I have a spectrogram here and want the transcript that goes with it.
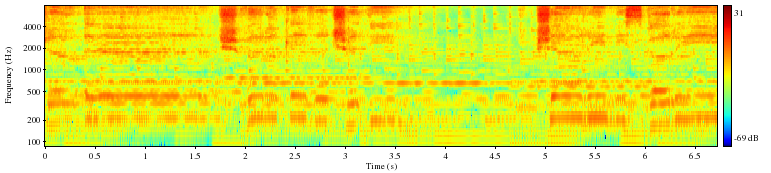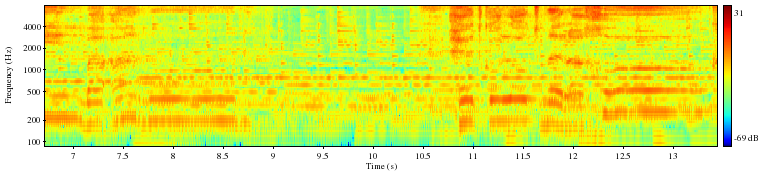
של אש ורכבת שדים, שערים נסגרים בארמון, הד קולות מרחוק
